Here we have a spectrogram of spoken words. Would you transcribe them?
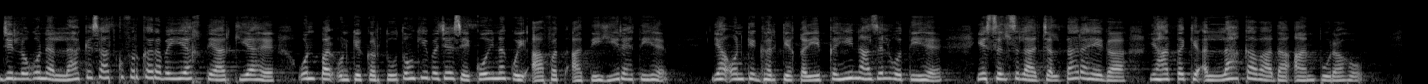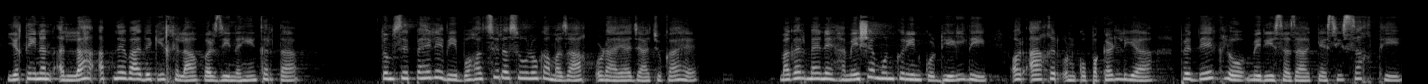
جن لوگوں نے اللہ کے ساتھ کفر کا رویہ اختیار کیا ہے، ان پر ان کے کرتوتوں کی وجہ سے کوئی نہ کوئی آفت آتی ہی رہتی ہے۔ یا ان کے گھر کے قریب کہیں نازل ہوتی ہے۔ یہ سلسلہ چلتا رہے گا یہاں تک کہ اللہ کا وعدہ آن پورا ہو۔ یقیناً اللہ اپنے وعدے کی خلاف ورزی نہیں کرتا۔ تم سے پہلے بھی بہت سے رسولوں کا مذاق اڑایا جا چکا ہے۔ مگر میں نے ہمیشہ منکرین کو ڈھیل دی اور آخر ان کو پکڑ لیا، پھر دیکھ لو میری سزا کیسی سخت تھی۔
